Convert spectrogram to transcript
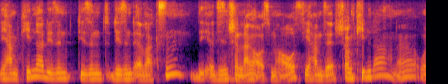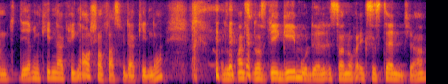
die haben Kinder, die sind, die sind, die sind erwachsen, die, die sind schon lange aus dem Haus, die haben selbst schon Kinder ne? und deren Kinder kriegen auch schon fast wieder Kinder. Also meinst du, das WG-Modell ist da noch existent, ja?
